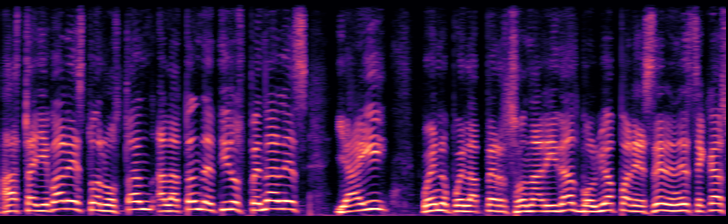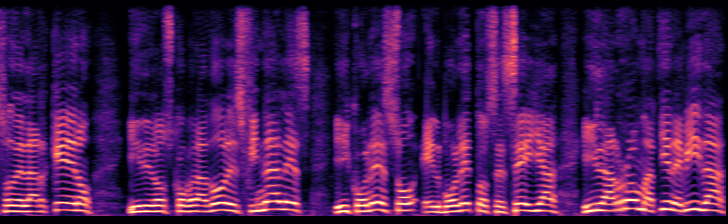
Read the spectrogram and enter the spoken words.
hasta llevar esto a, los tan, a la tanda de tiros penales. Y ahí, bueno, pues la personalidad volvió a aparecer en este caso del arquero y de los cobradores finales y con eso el boleto se sella y la Roma tiene vida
